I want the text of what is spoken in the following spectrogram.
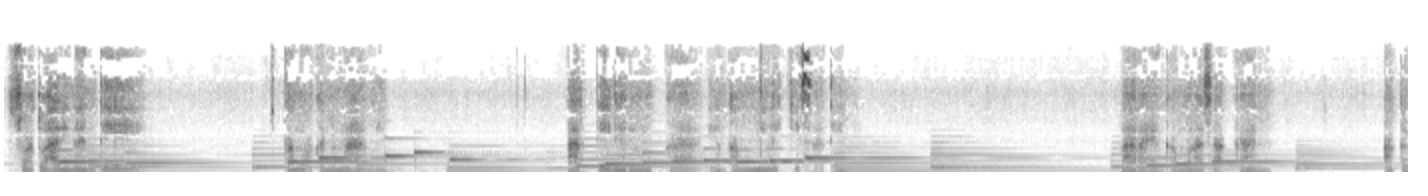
Suatu hari nanti, kamu akan memahami arti dari luka yang kamu miliki saat ini. Lara yang kamu rasakan akan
